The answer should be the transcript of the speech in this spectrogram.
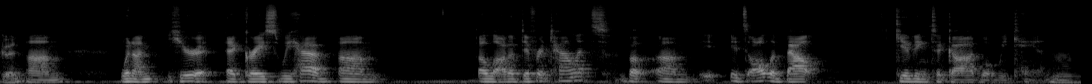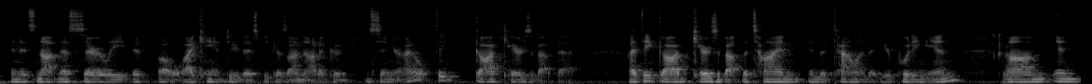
Good. Um, when I'm here at, at Grace, we have um, a lot of different talents, but um, it, it's all about giving to God what we can. Mm. And it's not necessarily, it, oh, I can't do this because I'm not a good singer. I don't think God cares about that. I think God cares about the time and the talent that you're putting in. Okay. Um, and,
